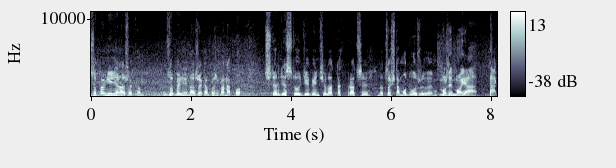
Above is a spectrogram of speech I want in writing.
zupełnie nie narzekam. Zupełnie nie narzekam. Proszę pana, po 49 latach pracy, no coś tam odłożyłem. Może moja tak,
